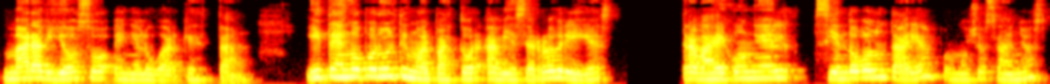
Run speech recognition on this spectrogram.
maravilloso en el lugar que está. Y tengo por último al pastor Avieser Rodríguez. Trabajé con él siendo voluntaria por muchos años,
